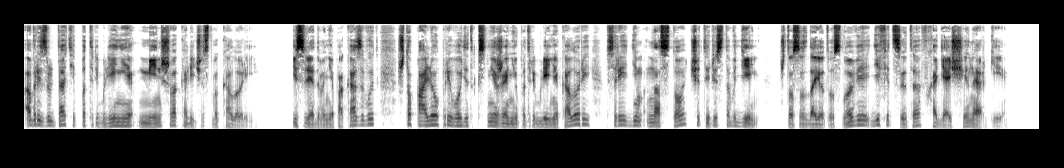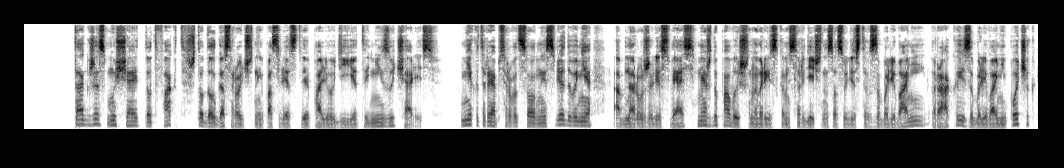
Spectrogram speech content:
а в результате потребления меньшего количества калорий. Исследования показывают, что палео приводит к снижению потребления калорий в среднем на 100-400 в день, что создает условия дефицита входящей энергии. Также смущает тот факт, что долгосрочные последствия палеодиеты не изучались. некоторые обсервационные исследования обнаружили связь между повышенным риском сердечно-сосудистых заболеваний, рака и заболеваний почек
